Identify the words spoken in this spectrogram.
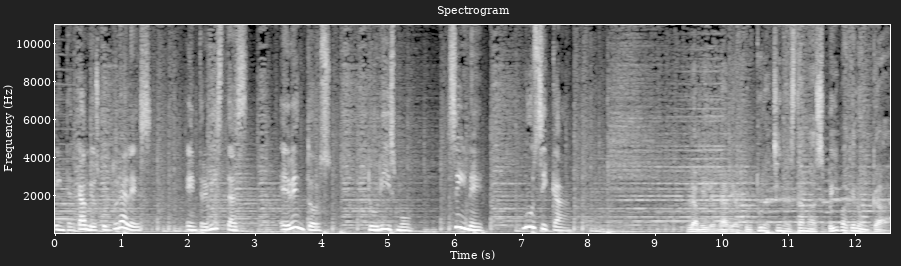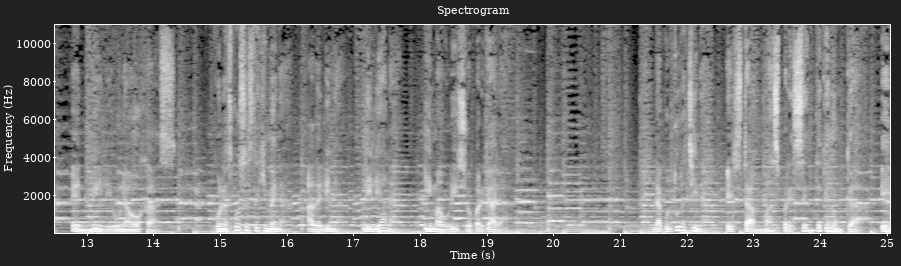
intercambios culturales, entrevistas, eventos, turismo, cine, música. La milenaria cultura china está más viva que nunca en mil y una hojas. Con las voces de Jimena, Adelina, Liliana y Mauricio Percara. La cultura china está más presente que nunca en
